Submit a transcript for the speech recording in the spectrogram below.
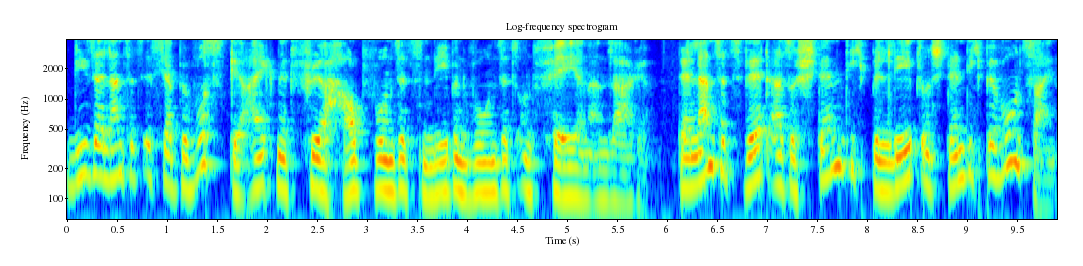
Dieser Landsitz ist ja bewusst geeignet für Hauptwohnsitz, Nebenwohnsitz und Ferienanlage. Der Landsitz wird also ständig belebt und ständig bewohnt sein.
